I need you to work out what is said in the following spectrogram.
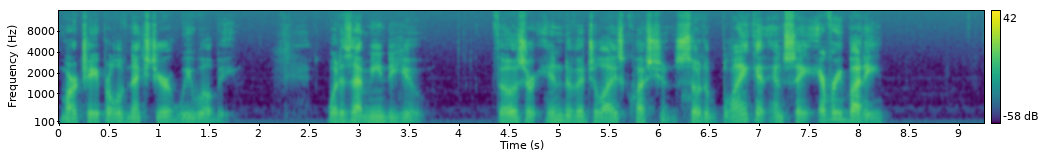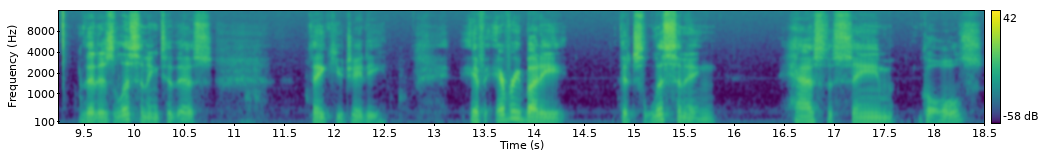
March, April of next year, we will be. What does that mean to you? Those are individualized questions. So to blanket and say everybody that is listening to this, thank you, JD. If everybody that's listening has the same goals,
